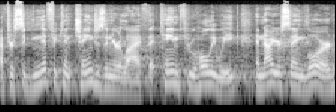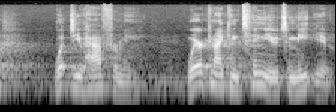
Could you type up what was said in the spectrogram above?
after significant changes in your life that came through Holy Week, and now you're saying, Lord, what do you have for me? Where can I continue to meet you?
